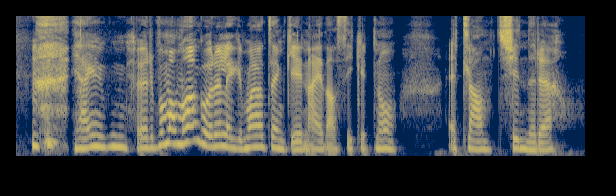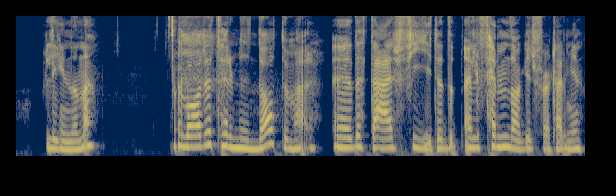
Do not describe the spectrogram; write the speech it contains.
jeg hører på mamma, går og legger meg og tenker nei da, sikkert noe et eller annet kynnere lignende. Hva er det termindatum her? Eh, dette er fire, eller fem dager før termin.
